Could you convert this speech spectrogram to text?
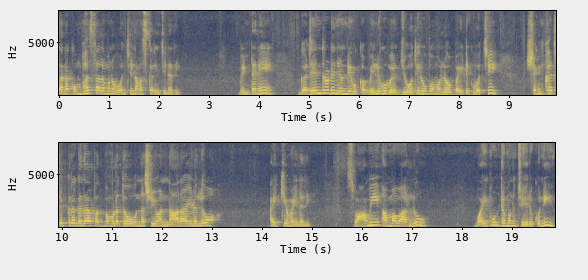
తన కుంభస్థలమును వంచి నమస్కరించినది. వెంటనే గజేంద్రుడి నుండి ఒక వెలుగు జ్యోతి రూపములో బయటకు వచ్చి శంఖచక్ర గదా పద్మములతో ఉన్న శ్రీమన్నారాయణులో ఐక్యమైనది. స్వామి అమ్మవార్లు వైకుంఠమును చేరుకుని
